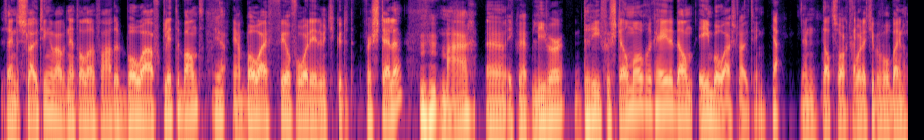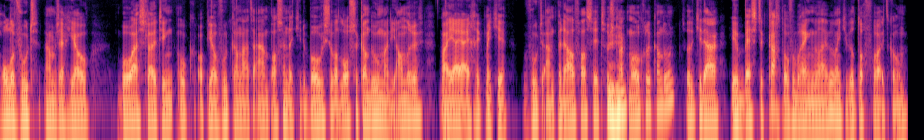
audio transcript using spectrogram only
zijn de sluitingen, waar we het net al over hadden. Boa of klittenband. Ja. Ja, boa heeft veel voordelen, want je kunt het verstellen. Mhm. Maar eh, ik heb liever drie verstelmogelijkheden dan één boa-sluiting. Ja. En dat zorgt ervoor dat je bijvoorbeeld bij een holle voet, laat maar zeggen, jouw boa-sluiting ook op jouw voet kan laten aanpassen. En dat je de bovenste wat losser kan doen, maar die andere, waar jij eigenlijk met je voet aan het pedaal vast zit, zo Mhm. strak mogelijk kan doen. Zodat je daar je beste krachtoverbrenging wil hebben, want je wilt toch vooruitkomen.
